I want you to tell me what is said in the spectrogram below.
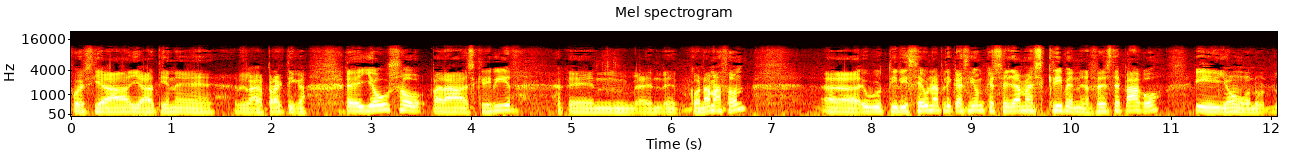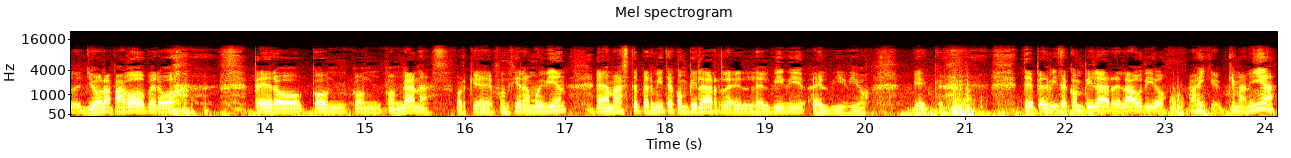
pues ya, ya tiene la práctica. Eh, yo uso para escribir con Amazon uh, utilicé una aplicación que se llama Scrivener, es de pago y yo, bueno, yo la pago pero, pero con, con, ganas porque funciona muy bien. Además te permite compilar el, el vídeo, el vídeo, te permite compilar el audio. ¡Ay, qué, manía!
